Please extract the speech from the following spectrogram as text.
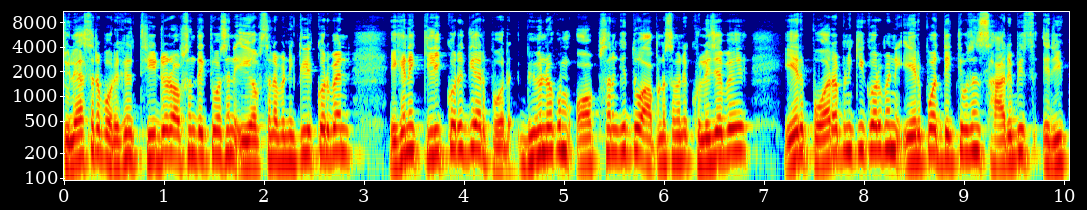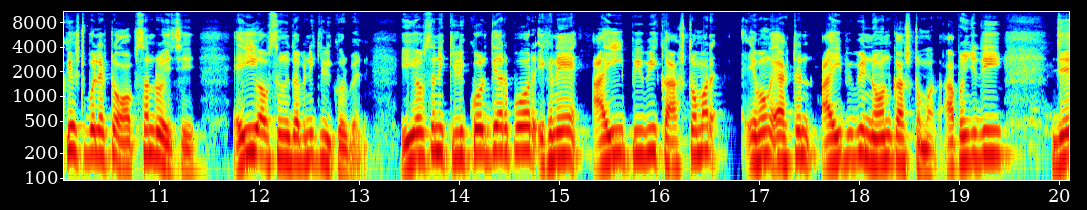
চলে আসার পর এখানে থ্রি ডোর অপশান দেখতে পাচ্ছেন। এই অপশান আপনি ক্লিক করবেন। এখানে ক্লিক করে দেওয়ার পর বিভিন্ন রকম অপশান কিন্তু আপনার সামনে খুলে যাবে। এরপর আপনি কি করবেন? এরপর দেখতে পাচ্ছেন সার্ভিস রিকোয়েস্ট বলে একটা অপশান রয়েছে। এই অপশান কিন্তু আপনি ক্লিক করবেন। এই অপশানে ক্লিক করে দেওয়ার পর এখানে আইপিবি কাস্টমার এবং একটা আইপিবি নন কাস্টমার আপনি যদি যে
